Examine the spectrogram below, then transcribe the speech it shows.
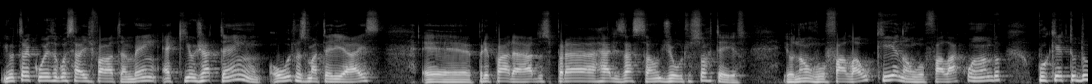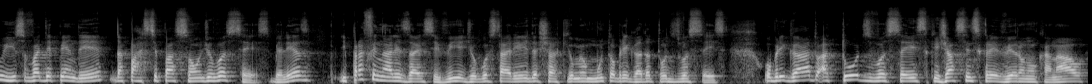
E outra coisa que eu gostaria de falar também é que eu já tenho outros materiais é, preparados para a realização de outros sorteios. Eu não vou falar o que, não vou falar quando, porque tudo isso vai depender da participação de vocês, beleza? E para finalizar esse vídeo, eu gostaria de deixar aqui o meu muito obrigado a todos vocês. Obrigado a todos vocês que já se inscreveram no canal,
